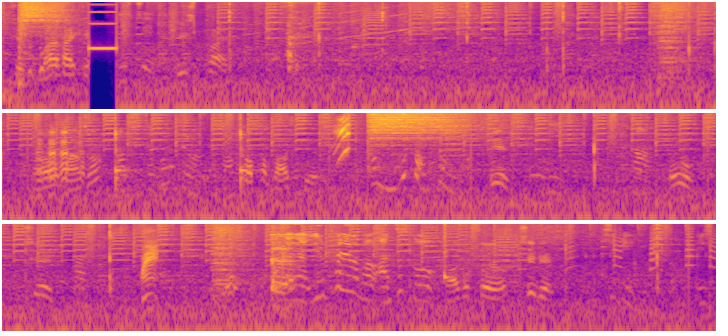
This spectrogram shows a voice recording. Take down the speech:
지금 말할게 27 28 어 맞아? 아 진짜 소름 돋았어 첫판 봐줄게요 아 이것도 안 돼. 1 2 3 5 7 8 어? 아니 이렇게 하려다가 안 쳤어 맞았어요 11 12 28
